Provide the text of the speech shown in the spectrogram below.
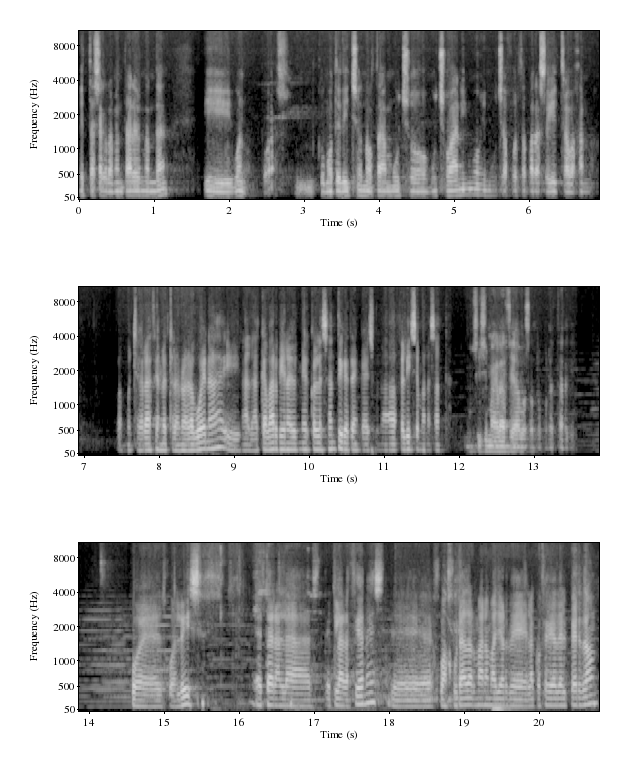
esta sacramental hermandad y bueno, pues como te he dicho, nos da mucho, mucho ánimo y mucha fuerza para seguir trabajando. Pues muchas gracias, nuestra enhorabuena y nada, acabar bien el miércoles santo y que tengáis una feliz Semana Santa. Muchísimas gracias a vosotros por estar aquí. Pues Juan Luis, estas eran las declaraciones de Juan Jurado, hermano mayor de la Cofradía del Perdón.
